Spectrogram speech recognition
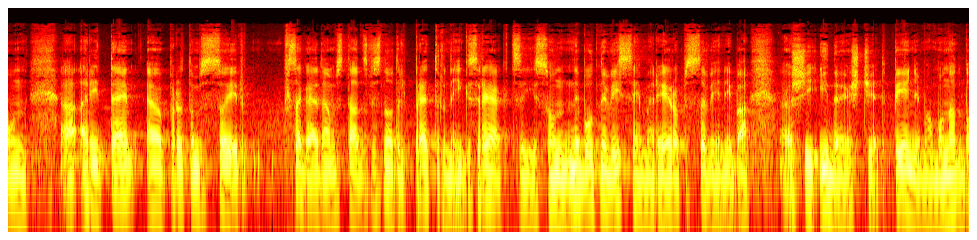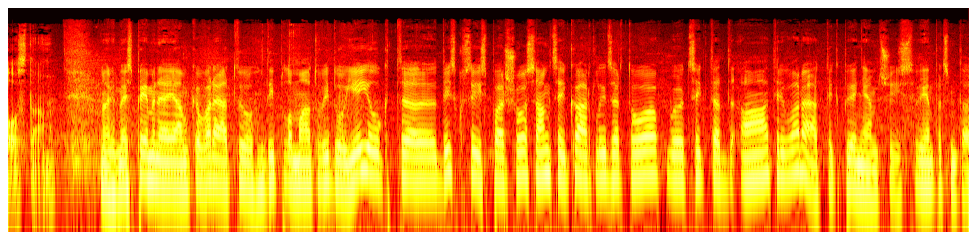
Un eh, arī te, eh, protams, ir sagaidāmas tādas visnotaļ pretrunīgas reakcijas, un nebūtu ne visiem arī Eiropas Savienībā šī ideja šķiet pieņemama un atbalstāma. Nu, mēs pieminējām, ka varētu diplomātu vidū ieilgt diskusijas par šo sankciju kārtu, līdz ar to, cik ātri varētu tikt pieņemt šīs 11.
